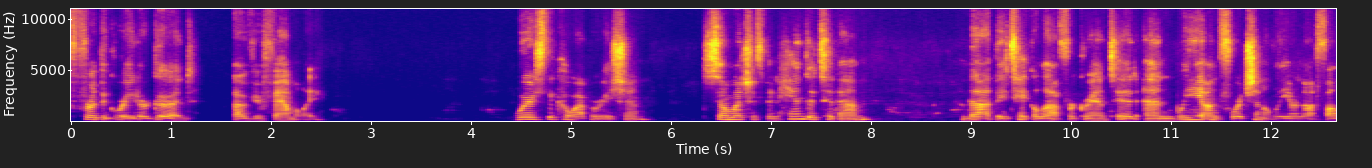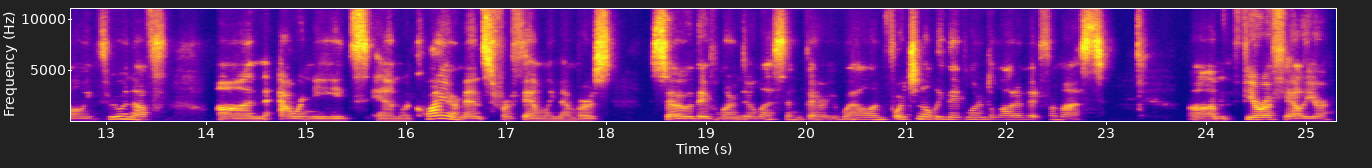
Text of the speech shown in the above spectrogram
for the greater good of your family? Where's the cooperation? so much has been handed to them that they take a lot for granted. And we unfortunately are not following through enough on our needs and requirements for family members. So they've learned their lesson very well. Unfortunately, they've learned a lot of it from us. Um, fear of failure.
